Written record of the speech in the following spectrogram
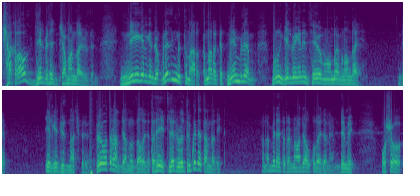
чакырабыз келбесе жамандайбыз дедим. Эмнеге келген жок билесиңби тынар? Тынар айтат мен билем мунун келбегенинин себеби мондай мондай деп. Элге жүзүн ачып беребиз бирөө отурган жаныбызда ал айтат эй силерди өлтүрүп кетет анда дейт. Анан мен айтып мен ажал кудайдан эми демек ошо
